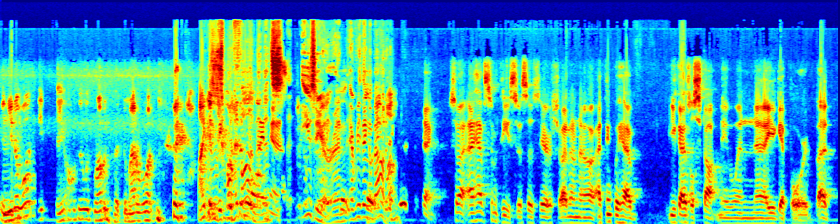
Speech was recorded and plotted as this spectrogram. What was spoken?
And mm-hmm. you know mm-hmm. what? They, they, all go with Robinhood, no matter what. I can it's more fun and it's easier and everything so, about it. So I have some theses here. So I don't know. I think we have. You guys will stop me when uh, you get bored, but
